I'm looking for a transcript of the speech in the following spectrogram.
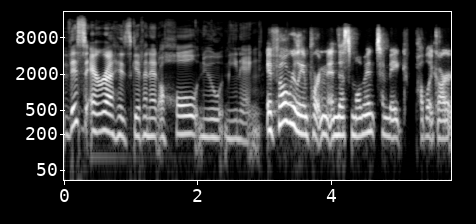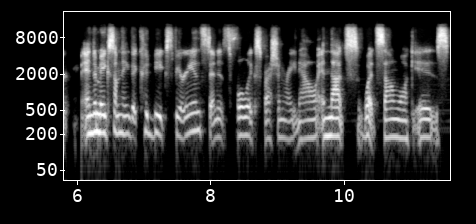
this era has given it a whole new meaning. It felt really important in this moment to make public art and to make something that could be experienced in its full expression right now. And that's what Soundwalk is.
